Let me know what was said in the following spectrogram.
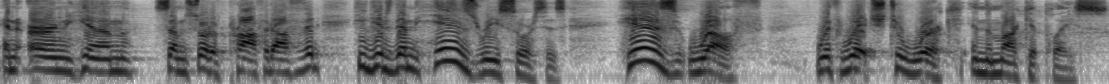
and earn him some sort of profit off of it. He gives them his resources, his wealth with which to work in the marketplace.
